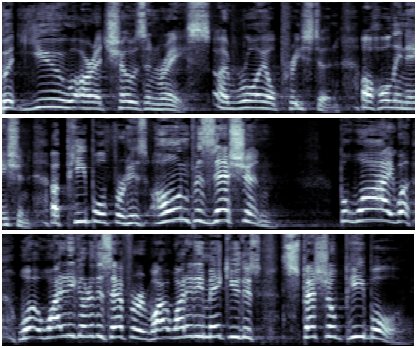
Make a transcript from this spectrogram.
but you are a chosen race, a royal priesthood, a holy nation, a people for his own possession. But why? Why, why did he go to this effort? Why, why did he make you this special people?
